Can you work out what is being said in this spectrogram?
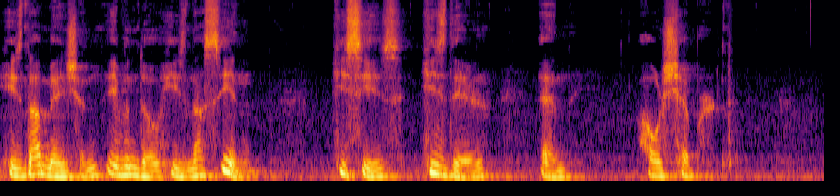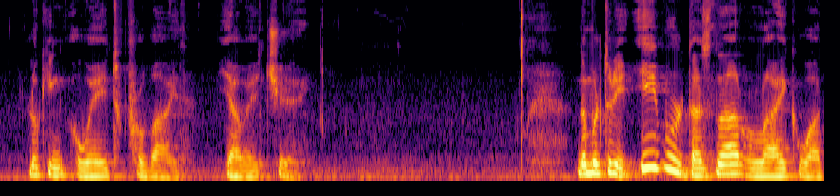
he's not mentioned, even though he's not seen, he sees, he's there, and our shepherd, looking away to provide Yahweh Jireh. Number three, evil does not like what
